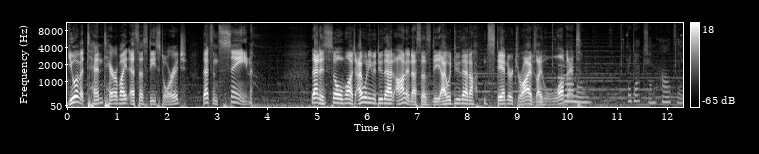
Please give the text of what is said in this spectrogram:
You have a 10 terabyte SSD storage? That's insane. That is so much. I wouldn't even do that on an SSD. I would do that on standard drives. I love it. Production halted.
